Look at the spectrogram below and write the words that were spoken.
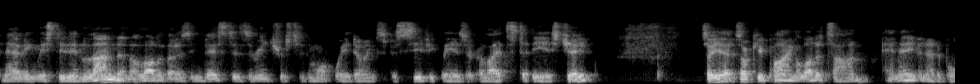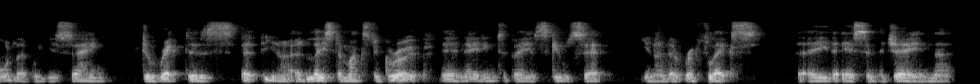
And having listed in London, a lot of those investors are interested in what we're doing specifically as it relates to ESG. So, yeah, it's occupying a lot of time. And even at a board level, you're seeing directors, you know, at least amongst a group, there needing to be a skill set, you know, that reflects the E, the S, and the G. And the,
